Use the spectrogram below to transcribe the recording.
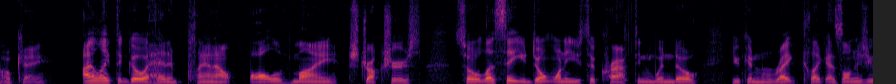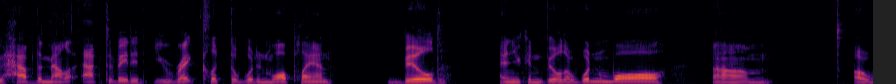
Okay. I like to go ahead and plan out all of my structures. So let's say you don't want to use the crafting window. You can right click, as long as you have the mallet activated, you right click the wooden wall plan, build, and you can build a wooden wall. Um, a,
